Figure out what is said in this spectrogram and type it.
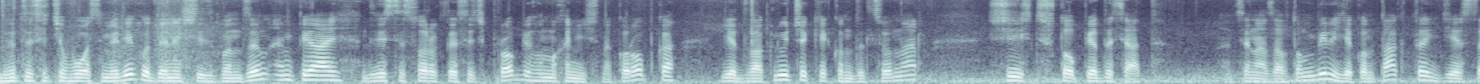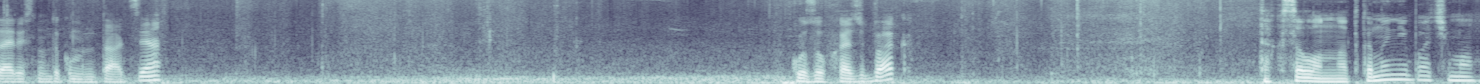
2008 рік, 1,6 бензин MPI, 240 тисяч пробігу, механічна коробка, є два ключики, кондиціонер, 6150 ціна за автомобіль, є контакти, є сервісна документація. Кузов хетчбек. Так, салон на тканині бачимо.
